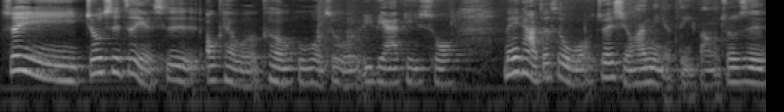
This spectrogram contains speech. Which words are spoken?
所以就是这也是 OK。我的客户或者是我的 VVIP 说，Meta 就是我最喜欢你的地方，就是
